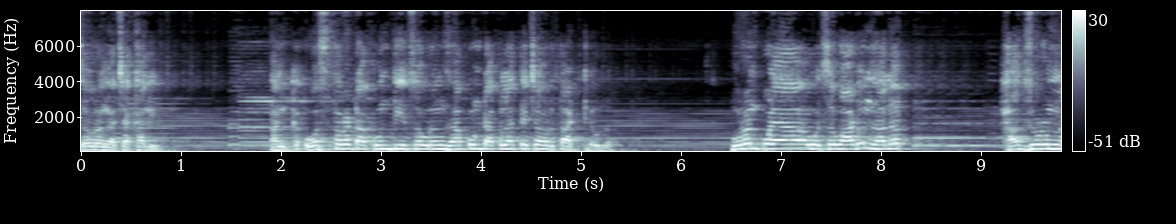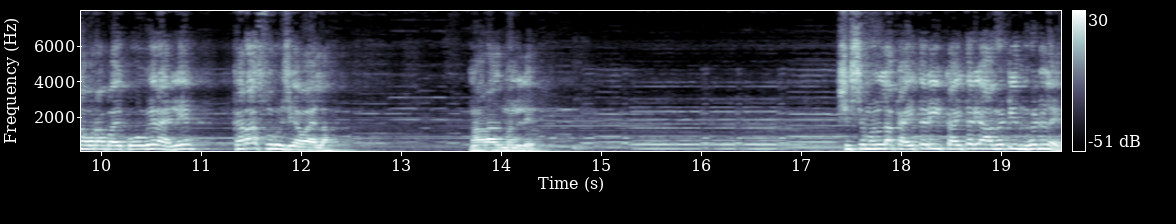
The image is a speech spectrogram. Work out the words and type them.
चौरंगाच्या खाली. आणि वस्त्र टाकून ती चौरंग झाकून टाकला त्याच्यावर ताट ठेवलं. पुरणपोळ्याचं वाढून झालं. हात जोडून नवरा बायको उभे राहिले करा सुरू जेवायला. महाराज म्हणले शिष्य म्हणला काहीतरी काहीतरी आघटीत घडलंय.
